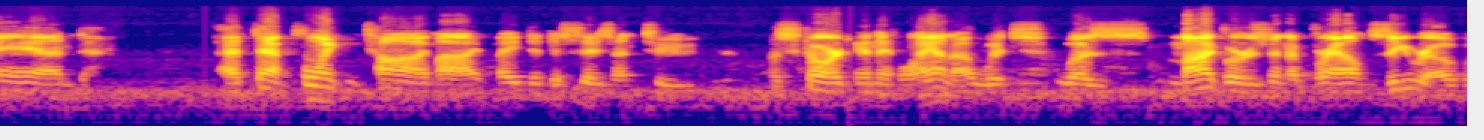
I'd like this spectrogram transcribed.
And at that point in time, I made the decision to start in Atlanta, which was my version of ground zero,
